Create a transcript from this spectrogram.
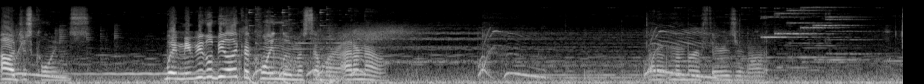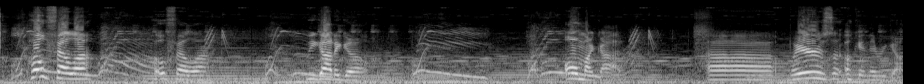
Oh, just coins. Wait, maybe there'll be like a coin Luma somewhere. I don't know. I don't remember if there is or not. Ho, fella. Ho, fella. We gotta go. Oh my god. Uh, where's... Okay, there we go.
